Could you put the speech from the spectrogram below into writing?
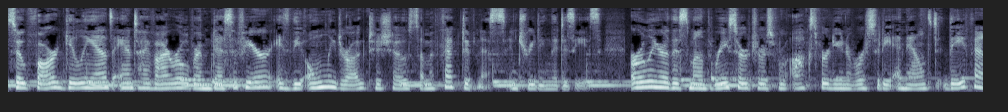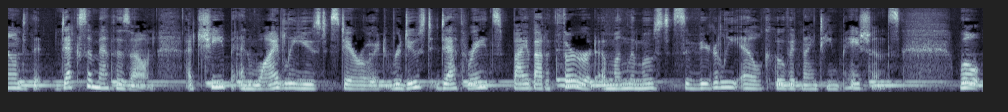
So far, Gilead's antiviral remdesivir is the only drug to show some effectiveness in treating the disease. Earlier this month, researchers from Oxford University announced they found that dexamethasone, a cheap and widely used steroid, reduced death rates by about a third among the most severely ill COVID 19 patients. Well,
